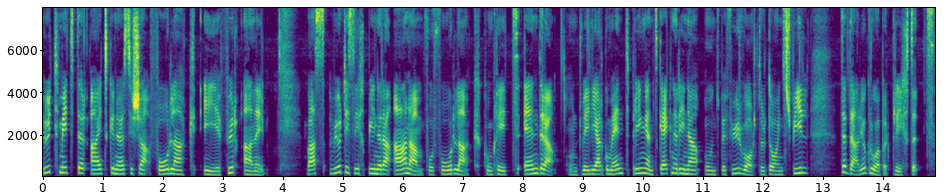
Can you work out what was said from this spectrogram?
Heute mit der eidgenössischen Vorlage Ehe für alle. Was würde sich bei einer Annahme vor Vorlage konkret ändern? Und welche Argumente bringen die Gegnerinnen und Befürworter hier ins Spiel? Der Dario Gruber berichtet.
